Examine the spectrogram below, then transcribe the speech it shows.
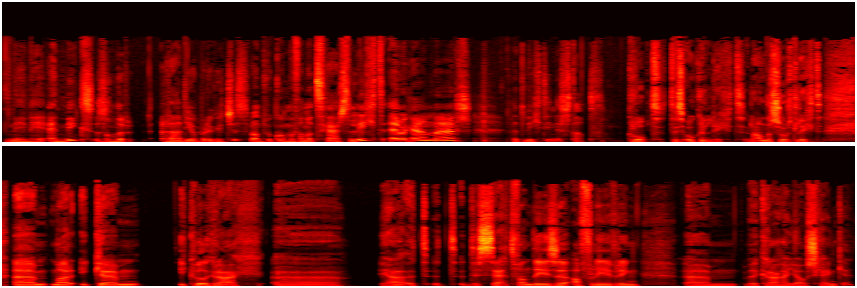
nee, nee. En niks zonder radiobruggetjes, want we komen van het schaarse licht en we gaan naar het licht in de stad. Klopt, het is ook een licht. Een ander soort licht. Ehm, maar ik, ehm, ik wil graag... eh, ja, het, het dessert van deze aflevering ehm, wil ik graag aan jou schenken.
